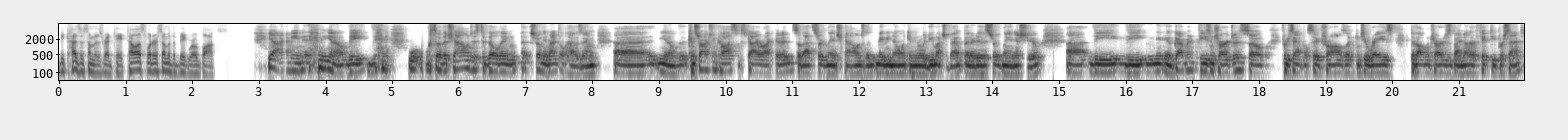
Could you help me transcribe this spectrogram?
because of some of this red tape. Tell us what are some of the big roadblocks. Yeah, I mean, you know, the, the so the challenges to building uh, certainly rental housing. Uh, you know, the construction costs have skyrocketed, so that's certainly a challenge that maybe no one can really do much about, but it is certainly an issue. Uh, the the you know, government fees and charges. So, for example, City of Toronto is looking to raise development charges by another fifty percent.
